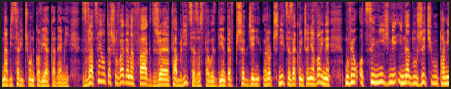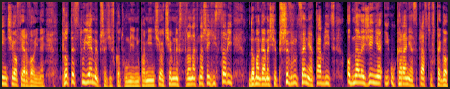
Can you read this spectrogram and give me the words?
napisali członkowie Akademii. Zwracają też uwagę na fakt, że tablice zostały zdjęte w przeddzień rocznicy zakończenia wojny. Mówią o cynizmie i nadużyciu pamięci ofiar wojny. Protestujemy przeciwko tłumieniu pamięci o ciemnych stronach naszej historii. Domagamy się przywrócenia tablic, odnalezienia i ukarania sprawców tego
